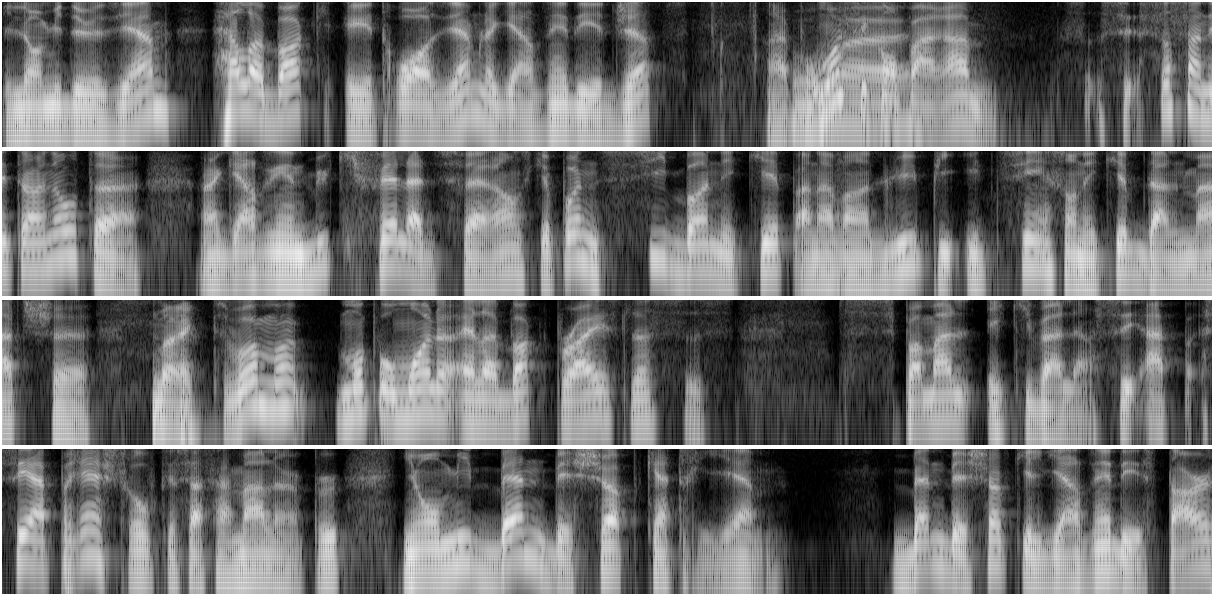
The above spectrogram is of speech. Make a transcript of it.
ils l'ont mis deuxième. Hellebuck est troisième, le gardien des Jets. Euh, pour moi, c'est comparable. Ça, c'en est un autre, un, un gardien de but qui fait la différence, qui n'a pas une si bonne équipe en avant de lui, puis il tient son équipe dans le match. euh. Tu vois, moi, moi pour moi, là, Hellebuck, Price, là, c'est, pas mal équivalent. C'est, ap- c'est après, je trouve que ça fait mal un peu. Ils ont mis Ben Bishop quatrième. Ben Bishop, qui est le gardien des Stars,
